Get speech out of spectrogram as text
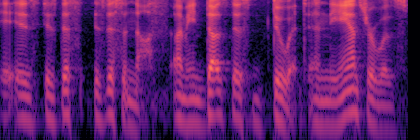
is is this is this enough? I mean, does this do it? And the answer was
